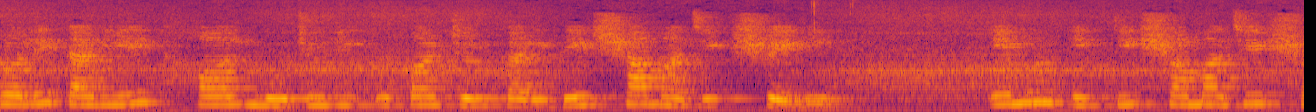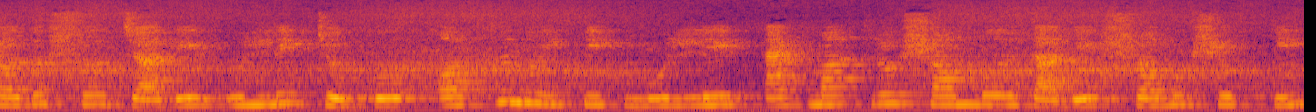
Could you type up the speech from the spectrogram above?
প্রলেতারিয়েট হল মজুরি উপার্জনকারীদের সামাজিক শ্রেণি। এমন একটি সমাজের সদস্য যাদের উল্লেখযোগ্য অর্থনৈতিক মূল্যের একমাত্র সম্বল তাদের শ্রমশক্তি,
